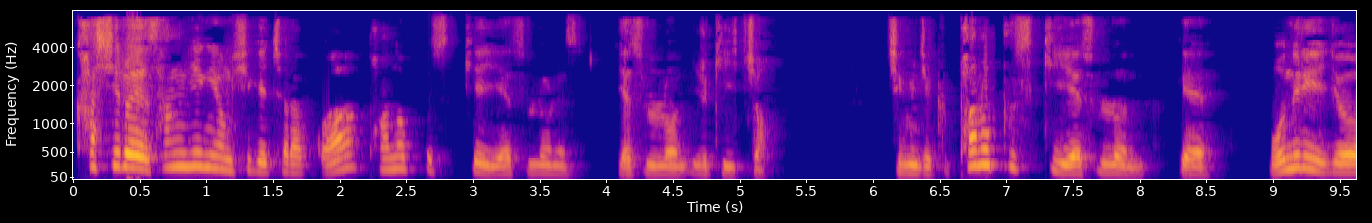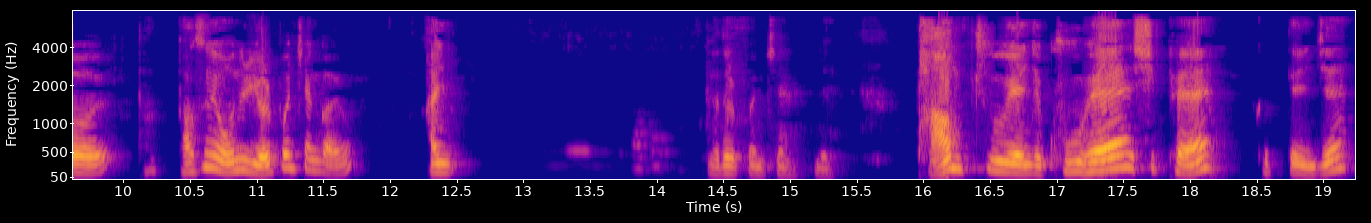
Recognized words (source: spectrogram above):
카시르의 상징 형식의 철학과 파노프스키의 예술론에 예술론 이렇게 있죠. 지금 이제 그 파노프스키 예술론, 예, 오늘이 저, 박선생 오늘 열 번째인가요? 아니, 여덟 번째. 네. 다음 주에 이제 9회, 10회, 그때 이제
